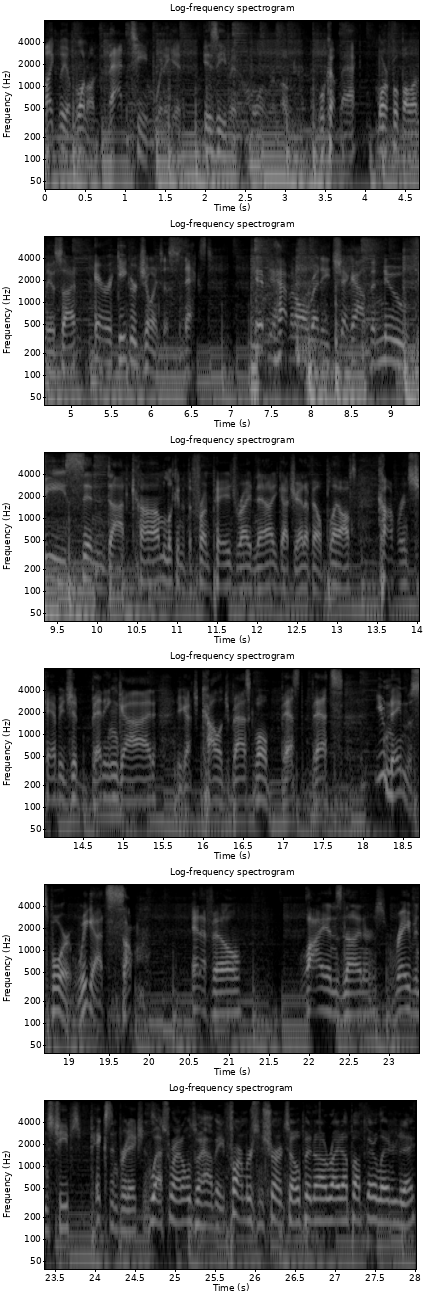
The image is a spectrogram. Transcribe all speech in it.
likely of one on that team winning it is even more remote. We'll come back. More football on the other side. Eric Eager joins us next. If you haven't already, check out the new vsin.com. Looking at the front page right now, you got your NFL playoffs, conference championship betting guide, you got your college basketball best bets. You name the sport, we got something. NFL, Lions, Niners, Ravens, Chiefs, picks and predictions. Wes Reynolds will have a Farmers Insurance Open uh, right up up there later today.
